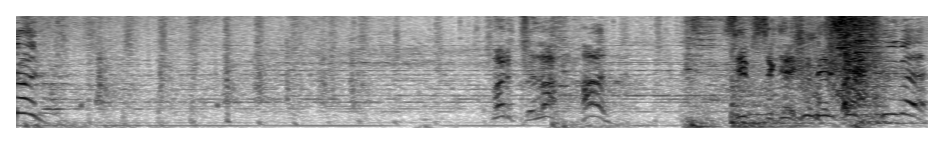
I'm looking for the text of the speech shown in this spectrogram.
Kaçın! Fırtılahan! Simsige birge!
